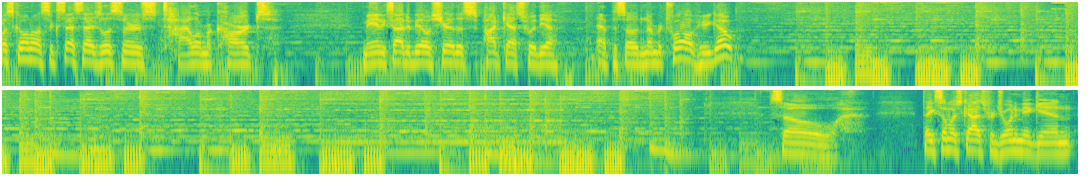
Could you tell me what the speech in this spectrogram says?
What's going on, Success Edge listeners? Tyler McCart. Man, excited to be able to share this podcast with you. Episode number 12. Here you go. So, thanks so much, guys, for joining me again.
